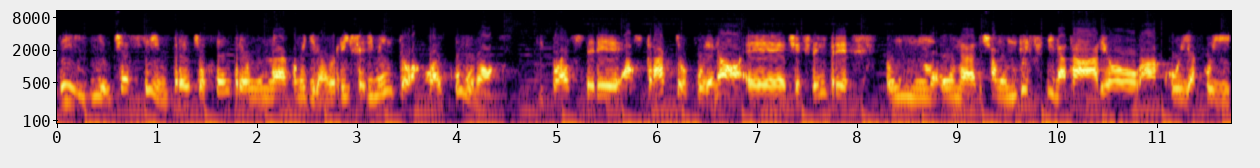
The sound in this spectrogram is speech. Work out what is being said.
Sì, c'è sempre, c'è sempre un, dire, un, riferimento a qualcuno, che può essere astratto oppure no, eh, c'è sempre un, un, diciamo, un destinatario a cui, a cui,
